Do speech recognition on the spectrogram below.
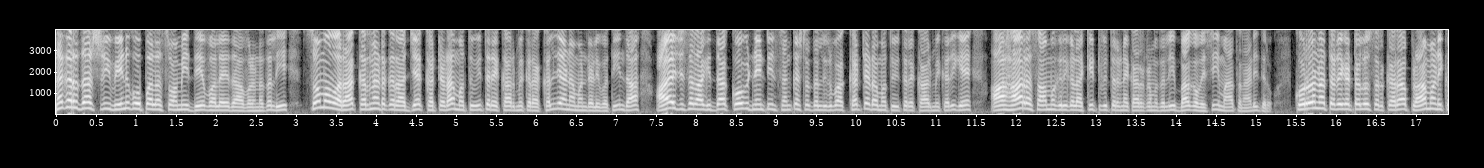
ನಗರದ ಶ್ರೀ ವೇಣುಗೋಪಾಲ ಸ್ವಾಮಿ ದೇವಾಲಯದ ಆವರಣದಲ್ಲಿ ಸೋಮವಾರ ಕರ್ನಾಟಕ ರಾಜ್ಯ, ಕಟ್ಟಡ ಮತ್ತು ಇತರೆ ಕಾರ್ಮಿಕರ ಕಲ್ಯಾಣ ಮಂಡಳಿ ವತಿಯಿಂದ ಆಯೋಜಿಸಲಾಗಿದ್ದ ಕೋವಿಡ್ ನೈನ್ಟೀನ್ ಸಂಕಷ್ಟದಲ್ಲಿರುವ ಕಟ್ಟಡ ಮತ್ತು ಇತರೆ ಕಾರ್ಮಿಕರಿಗೆ ಆಹಾರ ಸಾಮಗ್ರಿಗಳ ಕಿಟ್ ವಿತರಣೆ ಕಾರ್ಯಕ್ರಮದಲ್ಲಿ ಭಾಗವಹಿಸಿ ಮಾತನಾಡಿದರು. ಕೊರೋನಾ ತಡೆಗಟ್ಟಲು ಸರ್ಕಾರ ಪ್ರಾಮಾಣಿಕ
